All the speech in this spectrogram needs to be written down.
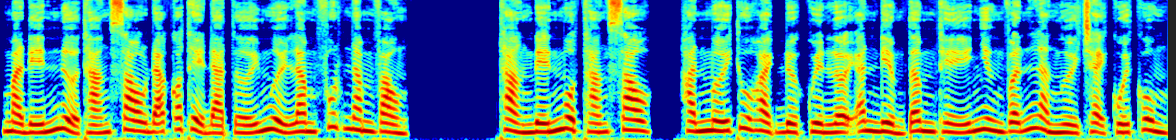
mà đến nửa tháng sau đã có thể đạt tới 15 phút 5 vòng. Thẳng đến một tháng sau, hắn mới thu hoạch được quyền lợi ăn điểm tâm thế nhưng vẫn là người chạy cuối cùng.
